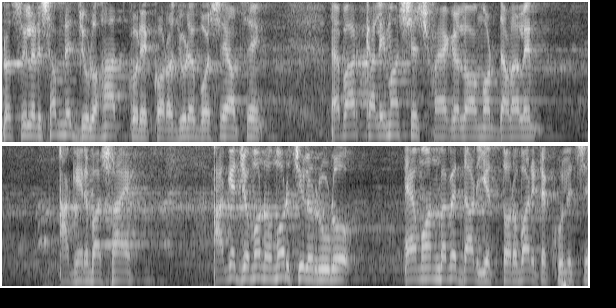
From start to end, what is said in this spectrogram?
রসুলের সামনে জুলহাত করে করজুড়ে বসে আছে। এবার কালিমা শেষ হয়ে গেল, অমর দাঁড়ালেন। আগের বাসায় আগে যেমন ওমর ছিল রুড়ো, এমনভাবে দাঁড়িয়ে তরবার এটা খুলেছে।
